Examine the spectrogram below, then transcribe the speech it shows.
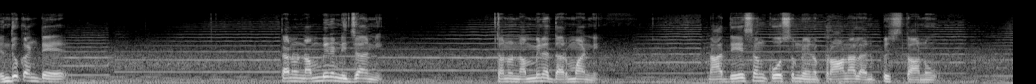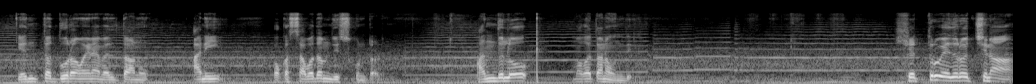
ఎందుకంటే తను నమ్మిన నిజాన్ని తను నమ్మిన ధర్మాన్ని. నా దేశం కోసం నేను ప్రాణాలు అనిపిస్తాను ఎంత దూరమైనా వెళ్తాను అని ఒక శబదం తీసుకుంటాడు. అందులో మొగతనం ఉంది. శత్రువు ఎదురొచ్చిన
